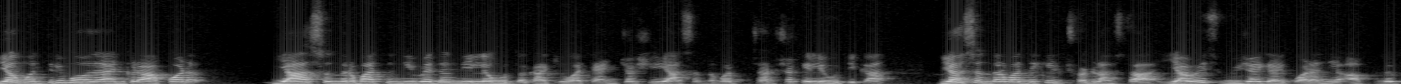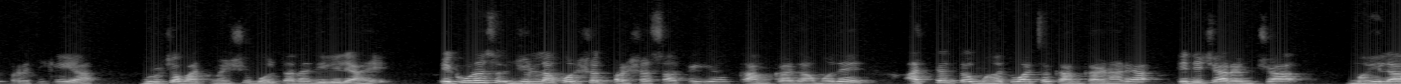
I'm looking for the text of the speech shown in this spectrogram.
या मंत्री महोदयांकडे आपण या संदर्भात निवेदन दिलं होतं का? किंवा त्यांच्याशी या संदर्भात चर्चा केली होती का? या संदर्भात देखील छडला असता यावेळेस विजय गायकवाडांनी आपली प्रतिक्रिया गुरुच्या बातम्यांशी बोलताना दिलेली आहे. एकूणच जिल्हा परिषद प्रशासकीय कामकाजामध्ये अत्यंत महत्वाचं काम करणाऱ्या एन एच आर एमच्या महिला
